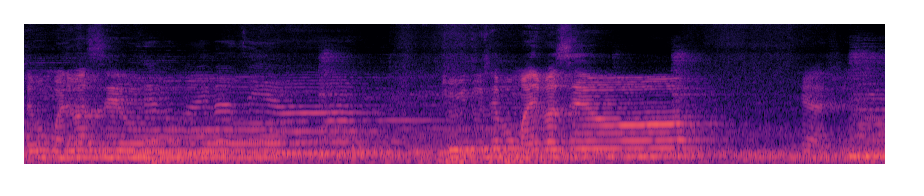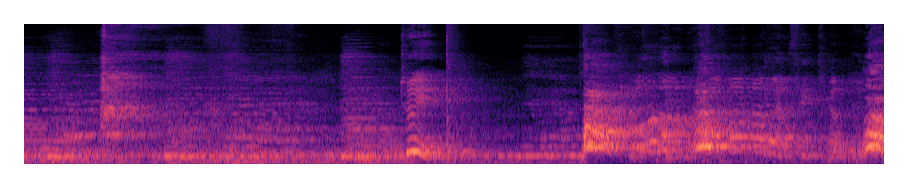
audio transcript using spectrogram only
새해 복 많이 받으세요. 새해 복 많이 받으세요. 해야지. 조이. 새끼야.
